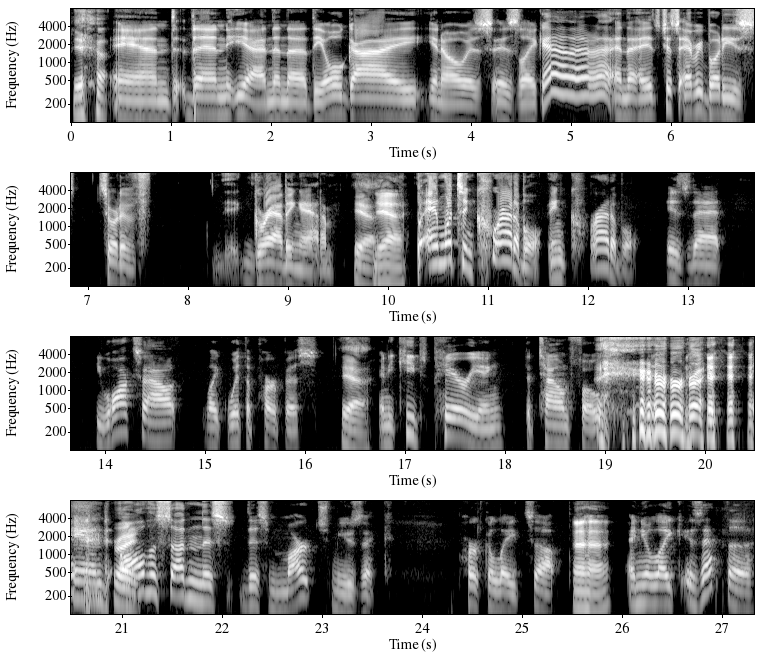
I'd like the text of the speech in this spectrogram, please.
Yeah, and then yeah, and then the the old guy, you know, is is like, eh, yeah, and it's just everybody's sort of grabbing at him. yeah, Yeah, But and what's incredible, incredible, is that he walks out like with a purpose, yeah. and he keeps parrying the town folk, right. and Right. all of a sudden this this march music percolates up, uh huh. and you're like, is that the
